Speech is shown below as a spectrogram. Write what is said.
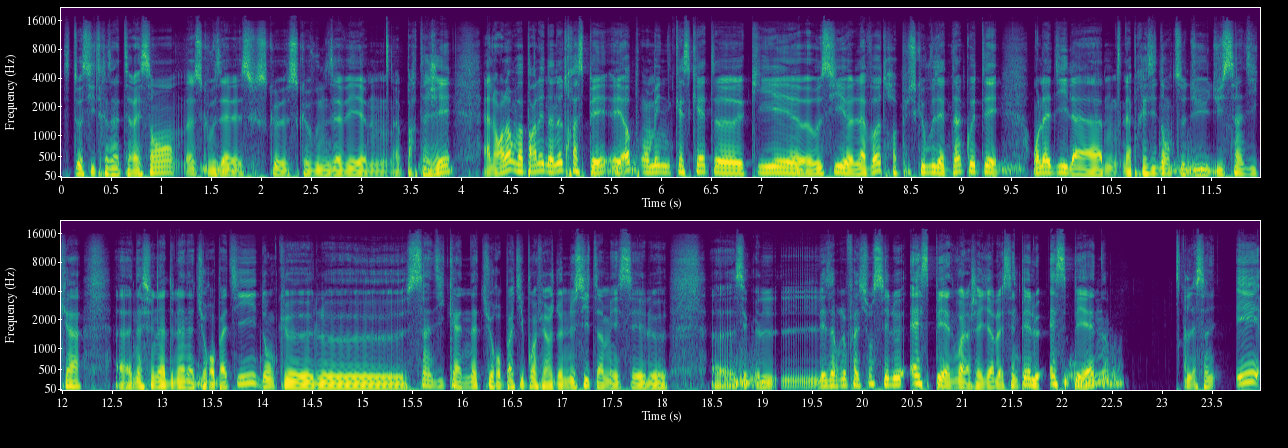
C'était aussi très intéressant euh, ce que vous avez, ce que, ce que vous nous avez partagé. Alors là, on va parler d'un autre aspect. Et hop, on met une casquette qui est aussi la vôtre, puisque vous êtes d'un côté, on l'a dit, la, la présidente du, syndicat national de la naturopathie. Donc le syndicat naturopathie.fr, je donne le site, hein, mais c'est le, les abréviations, c'est le SPN. Voilà, j'allais dire le SNP, le SPN. Et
